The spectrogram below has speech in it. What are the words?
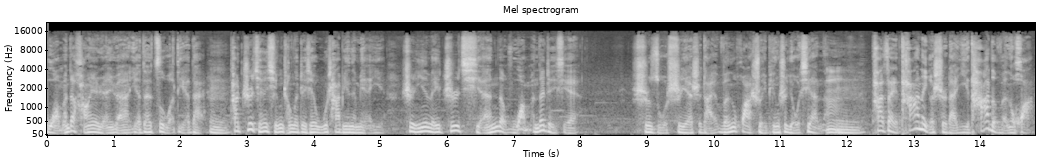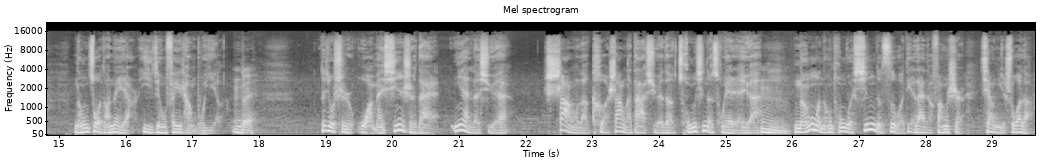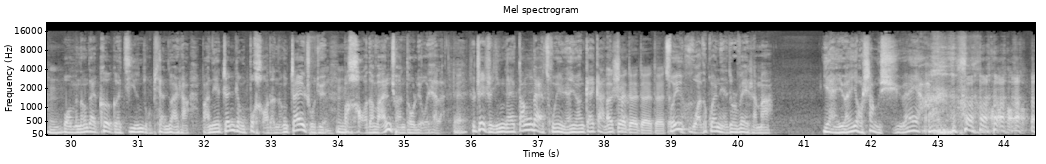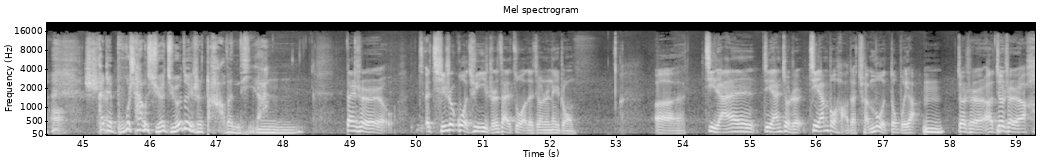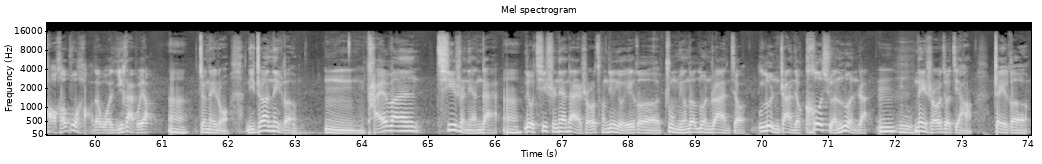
我们的行业人员也在自我迭代。嗯，他之前形成的这些无差别的免疫，是因为之前的我们的这些始祖师爷时代文化水平是有限的。嗯，他在他那个时代，以他的文化能做到那样，已经非常不易了。对，这就是我们新时代念了学、上了课、上了大学的重新的从业人员，嗯，能不能通过新的自我迭代的方式，像你说的，我们能在各个基因组片段上把那些真正不好的能摘出去，把好的完全都留下来。对就这是应该当代从业人员该干啊，的事儿。对对对对对，所以我的观点就是为什么？演员要上学呀，他这不上学绝对是大问题啊！但是，呃其实过去一直在做的就是那种，呃，既然既然就是既然不好的全部都不要，嗯，就是呃就是好和不好的我一概不要，嗯。就那种。你知道那个，嗯，台湾七十年代，嗯。六七十年代的时候，曾经有一个著名的论战叫论战叫科学论战，嗯。嗯，那时候就讲这个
